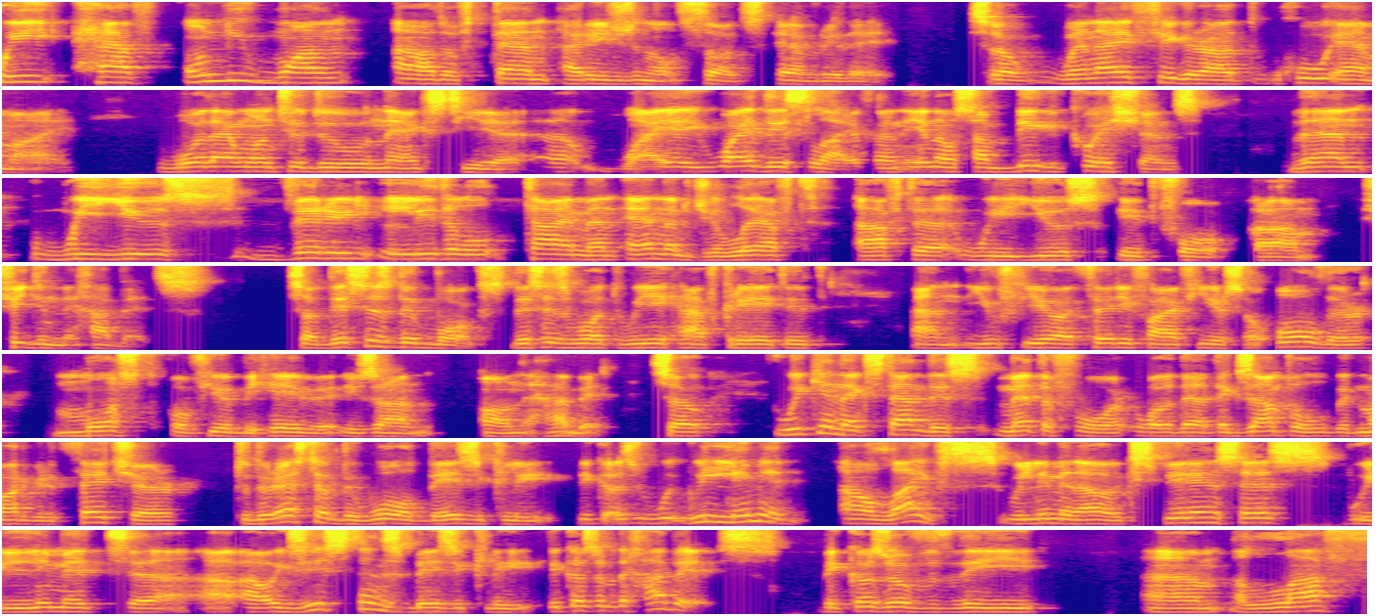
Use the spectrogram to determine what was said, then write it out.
we have only one out of 10 original thoughts every day. So when I figure out who am I, what I want to do next year, uh, why why this life, and you know some big questions, then we use very little time and energy left after we use it for um, feeding the habits. So this is the box. This is what we have created. And if you are 35 years or older, most of your behavior is on on the habit. So we can extend this metaphor or that example with Margaret Thatcher to the rest of the world, basically, because we, we limit our lives, we limit our experiences, we limit uh, our, existence, basically, because of the habits, because of the um, love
